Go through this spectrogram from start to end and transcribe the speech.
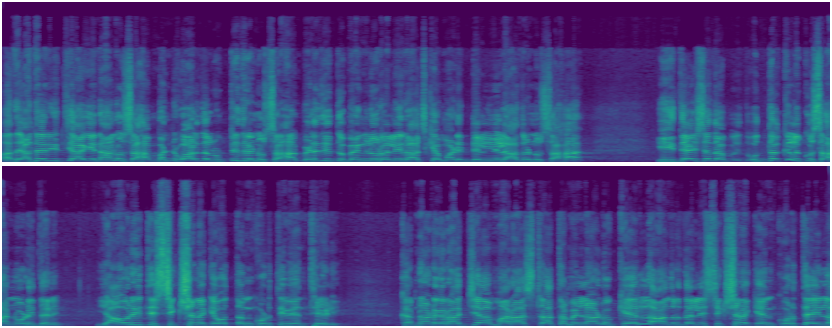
ಅದೇ ಅದೇ ರೀತಿಯಾಗಿ ನಾನು ಸಹ ಬಂಟ್ವಾಳದಲ್ಲಿ ಹುಟ್ಟಿದ್ರೂ ಸಹ, ಬೆಳೆದಿದ್ದು ಬೆಂಗಳೂರಲ್ಲಿ ರಾಜಕೀಯ ಮಾಡಿ ಡೆಲ್ಲಿಲಿ ಆದ್ರೂ ಸಹ ಈ ದೇಶದ ಉದ್ದಕ್ಕಲಕ್ಕೂ ಸಹ ನೋಡಿದ್ದೇನೆ. ಯಾವ ರೀತಿ ಶಿಕ್ಷಣಕ್ಕೆ ಒತ್ತನ್ನು ಕೊಡ್ತೀವಿ ಅಂತ ಹೇಳಿ. ಕರ್ನಾಟಕ ರಾಜ್ಯ, ಮಹಾರಾಷ್ಟ್ರ, ತಮಿಳುನಾಡು, ಕೇರಳ, ಆಂಧ್ರದಲ್ಲಿ ಶಿಕ್ಷಣಕ್ಕೆ ಏನು ಕೊರತೆ ಇಲ್ಲ.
